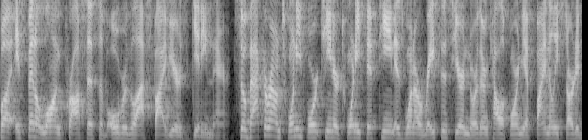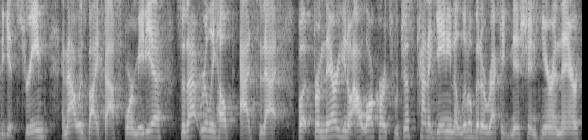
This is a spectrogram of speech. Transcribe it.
but it's been a long process of over the last five years getting there. So back around 2014 or 2015 is when our races here in Northern California finally started to get streamed, and that was by Fast 4 Media. So that really helped add to that. But from there, you know, Outlaw Karts were just kind of gaining a little bit of recognition here and there.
